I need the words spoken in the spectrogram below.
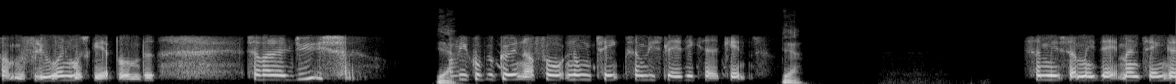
kom flyveren måske er bumpet, så var der lys. Ja. Og vi kunne begynde at få nogle ting, som vi slet ikke havde kendt. Ja. Som, som i dag man tænker,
